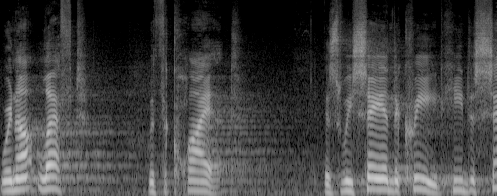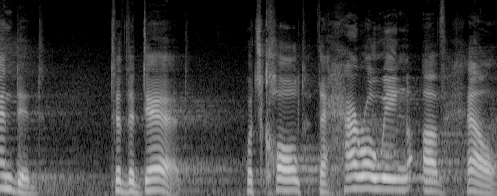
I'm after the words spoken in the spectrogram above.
we're not left with the quiet. As we say in the Creed, he descended to the dead what's called the harrowing of hell.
